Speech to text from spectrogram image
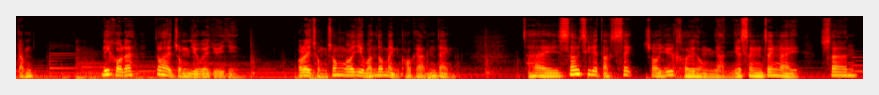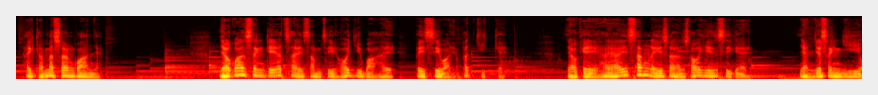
咁呢个咧都系重要嘅语言。我哋从中可以揾到明确嘅肯定。就係羞恥嘅特色，在於佢同人嘅性徵係相係緊密相關嘅。有關性嘅一切，甚至可以話係被視為不潔嘅，尤其係喺生理上所顯示嘅人嘅性意欲、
